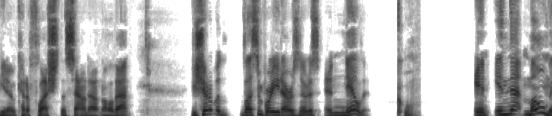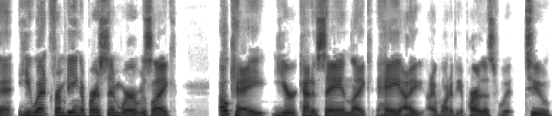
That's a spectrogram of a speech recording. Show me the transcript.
you know, kind of flesh the sound out and all that. He showed up with less than 48 hours notice and nailed it. Cool. And in that moment, he went from being a person where it was like, okay, you're kind of saying like, hey, I, I want to be a part of this to,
